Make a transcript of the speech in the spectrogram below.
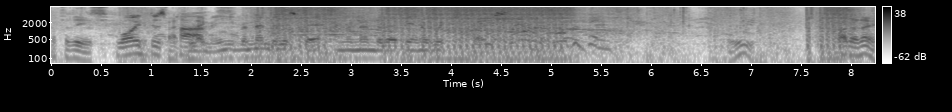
What are these? Why does Bad part of legs. remember this bit and remember there being a witch place? I don't know.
